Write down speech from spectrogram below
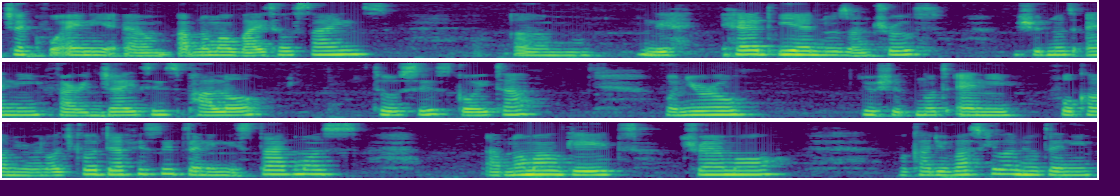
check for any um, abnormal vital signs, um, the head, ear, nose, and throat. You should note any pharyngitis, pallor, ptosis, goiter. For neuro, you should note any focal neurological deficits, any nystagmus, abnormal gait, tremor. For cardiovascular, note any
